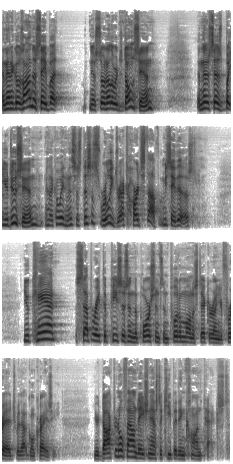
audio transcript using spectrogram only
And then it goes on to say, but, you know, so in other words, don't sin. And then it says, but you do sin. And like, oh, wait a minute, this is, this is really direct, hard stuff. Let me say this. You can't separate the pieces and the portions and put them on a sticker on your fridge without going crazy. Your doctrinal foundation has to keep it in context.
